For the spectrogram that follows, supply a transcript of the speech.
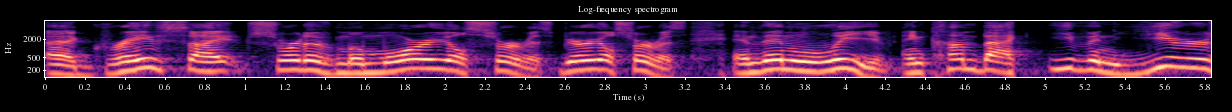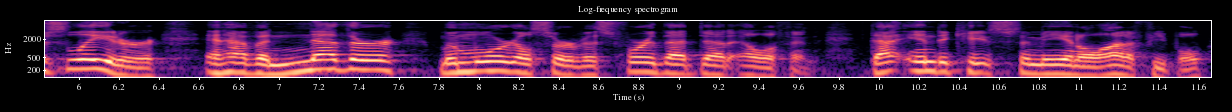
a gravesite sort of memorial service, burial service, and then leave and come back even years later and have another memorial service for that dead elephant. That indicates to me and a lot of people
